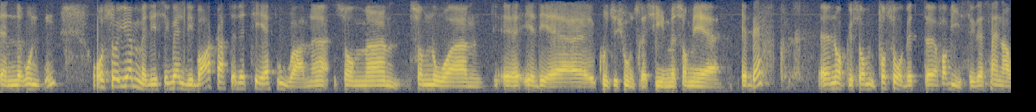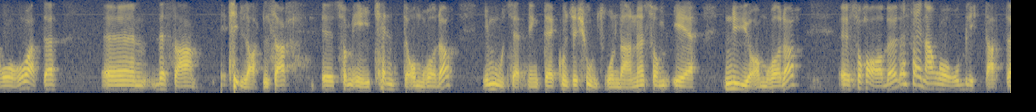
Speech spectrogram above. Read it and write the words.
den runden. Og så gjemmer de seg veldig bak at det er TFO-ene som, eh, som, nå eh, er det konsesjonsregimet som er, er, best. Eh, noe som for så vidt har vist seg de senere åra, at disse tillatelser som er i kjente områder, i motsetning til konsesjonsrundene som er nye områder, så har det de senere åra blitt at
